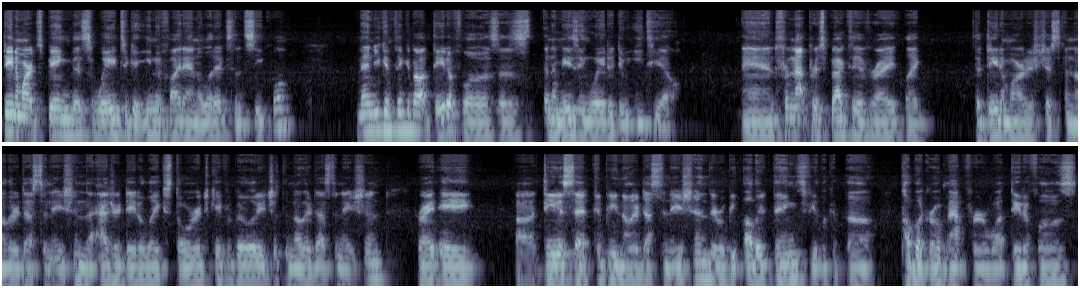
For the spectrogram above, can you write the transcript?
data marts being this way to get unified analytics and SQL. Then you can think about data flows as an amazing way to do ETL. And from that perspective, right, like the data mart is just another destination. The Azure Data Lake storage capability is just another destination, right? A uh, data set could be another destination. There will be other things if you look at the public roadmap for what data flows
